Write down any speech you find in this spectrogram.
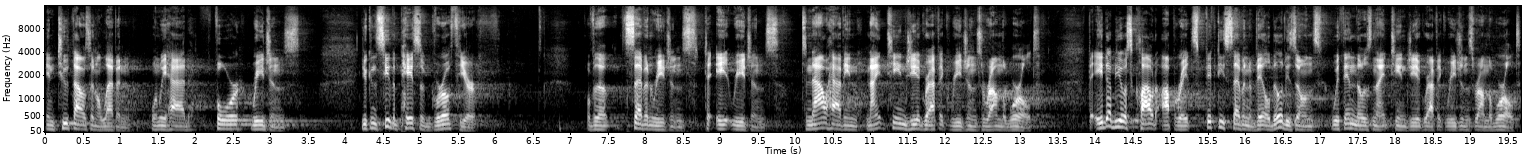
in 2011 when we had four regions. You can see the pace of growth here over the seven regions to eight regions to now having 19 geographic regions around the world. The AWS cloud operates 57 availability zones within those 19 geographic regions around the world.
